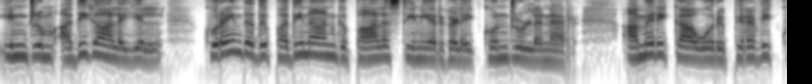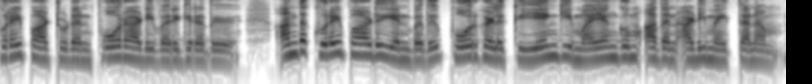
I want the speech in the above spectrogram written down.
இன்றும் அதிகாலையில் குறைந்தது பதினான்கு பாலஸ்தீனியர்களை கொன்றுள்ளனர். அமெரிக்கா ஒரு பிறவி குறைபாட்டுடன் போராடி வருகிறது. அந்த குறைபாடு என்பது போர்களுக்கு ஏங்கி மயங்கும் அதன் அடிமைத்தனம்.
